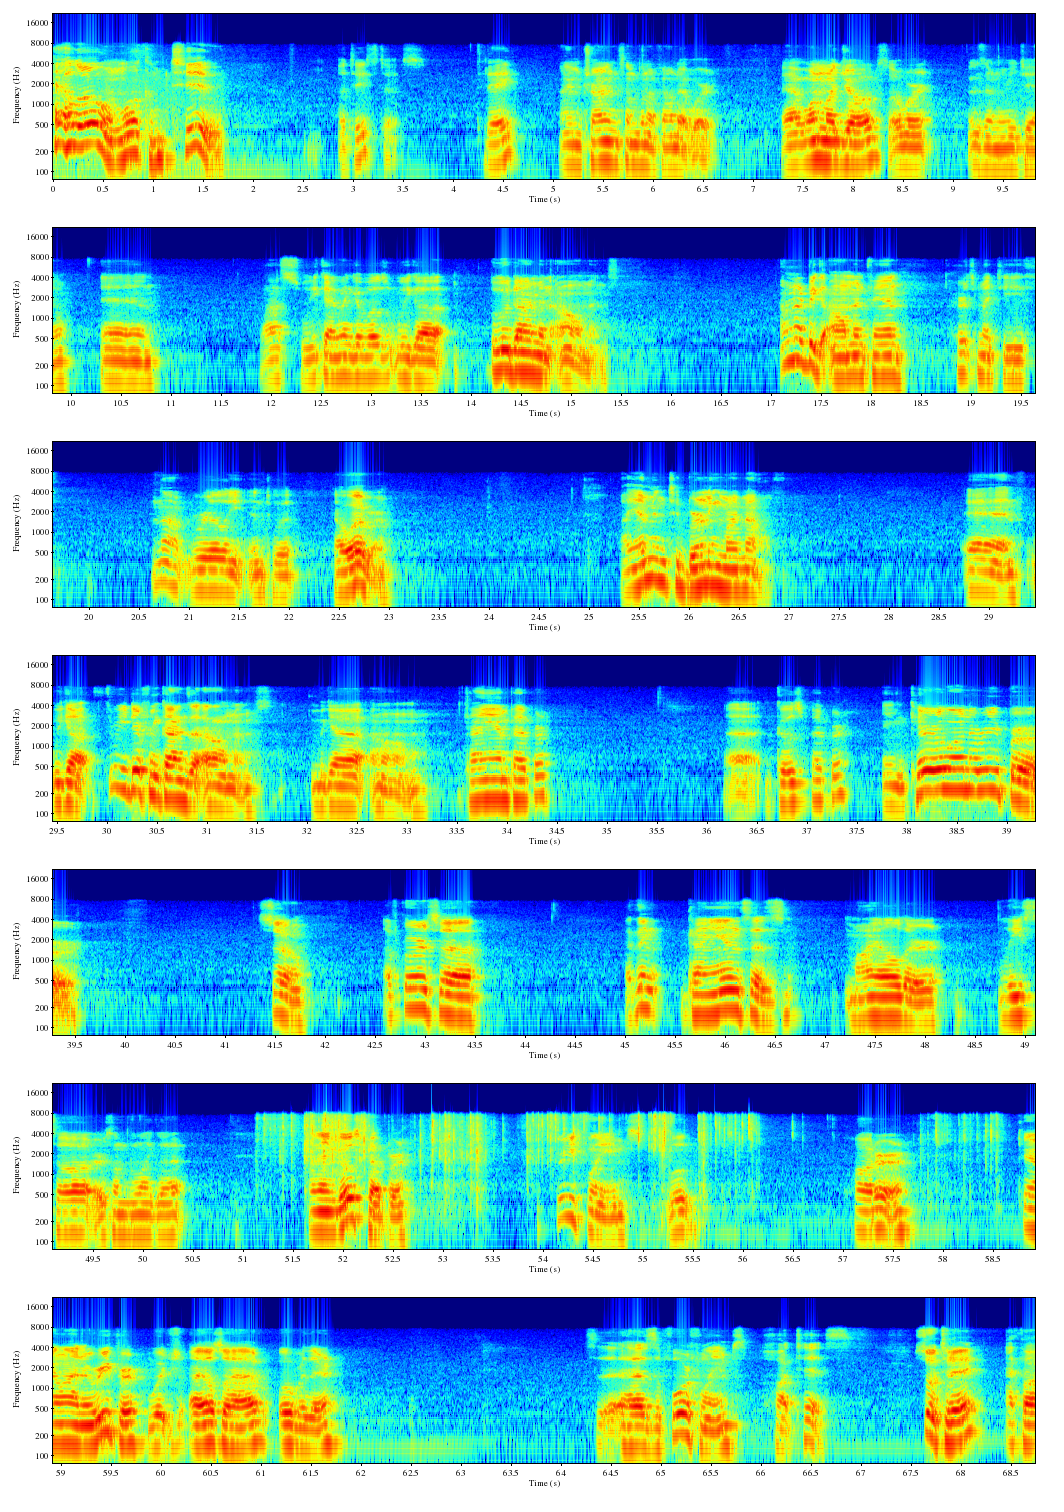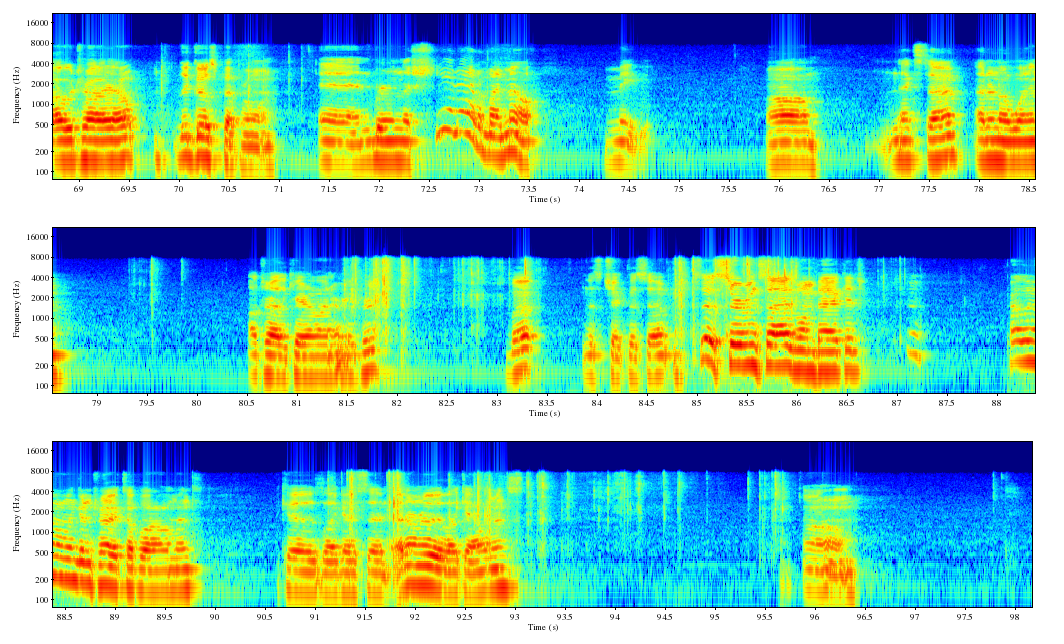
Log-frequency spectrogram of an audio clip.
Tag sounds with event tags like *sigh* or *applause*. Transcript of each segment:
Hello and welcome to a taste test. Today I am trying something I found at work. At one of my jobs, I work is in retail, and last week I think it was we got Blue Diamond almonds. I'm not a big almond fan. Hurts my teeth. Not really into it. However, I am into burning my mouth. And we got three different kinds of almonds. We got um, cayenne pepper, uh, ghost pepper, and Carolina Reaper. So, of course, uh, I think cayenne says mild or least hot or something like that. And then ghost pepper, three flames, whoop, hotter. Carolina Reaper, which I also have over there. So it has the four flames, hot tits. So today, I thought I would try out the ghost pepper one and burn the shit out of my mouth. Maybe. Um, next time, I don't know when. I'll try the Carolina Reapers. But let's check this out. It says serving size, one package. Probably only gonna try a couple almonds because, like I said, I don't really like almonds. Um,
